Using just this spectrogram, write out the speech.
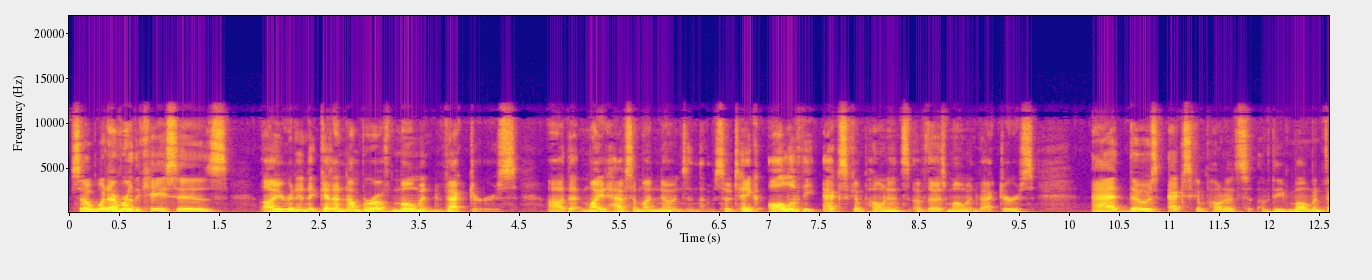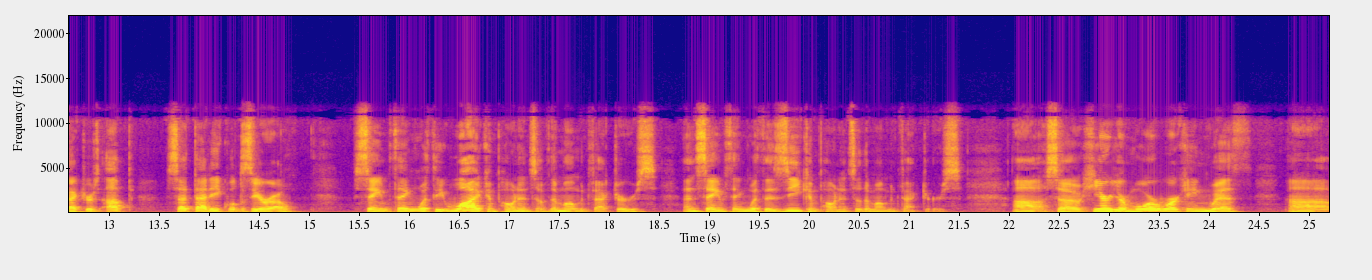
So whatever the case is, uh, you're going to get a number of moment vectors uh, that might have some unknowns in them. So take all of the x components of those moment vectors, add those x components of the moment vectors up, set that equal to 0. Same thing with the y components of the moment vectors. And same thing with the z components of the moment vectors. Uh, so here you're more working with uh,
